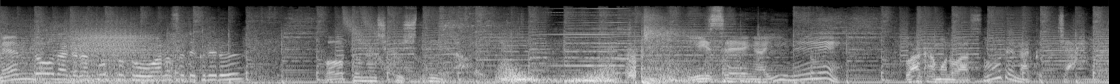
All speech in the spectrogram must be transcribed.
面倒だからとっとと終わらせてくれる？おとなしくしてよ。威勢がいいね。若者はそうでなくっちゃ。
